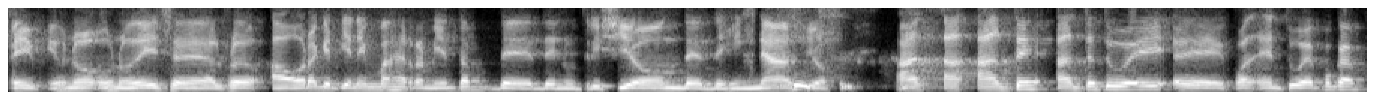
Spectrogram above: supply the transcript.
Y uno, uno, dice, Alfredo, ahora que tienen más herramientas de, de nutrición, de, de gimnasio, antes, antes tú eh, en tu época,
